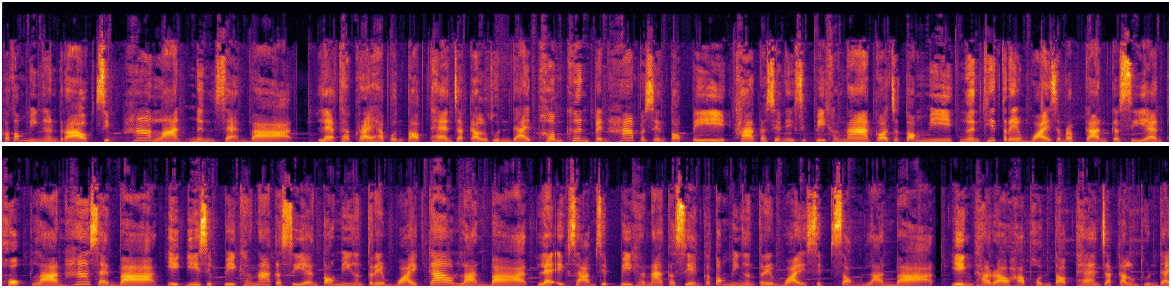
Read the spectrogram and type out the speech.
ก็ต้องมีเงินราว 15 ล้าน1แสนบาท และถ้าใครหาผลตอบแทนจากการลงทุนได้เพิ่มขึ้นเป็น 5%ต่อปี ถ้าเกษียณอีก 10 ปีข้างหน้าก็จะต้องมีเงินที่เตรียมไว้สำหรับการเกษียณ6ล้าน5แสนบาท อีก 20 ปีข้างหน้าเกษียณต้องมีเงินเตรียมไว้ 9 ล้านบาท และอีก 30 ปีข้างหน้าเกษียณก็ต้องมีเงินเตรียมไว้ 12 ล้านบาท ยิ่งถ้าเราหาผลตอบแทนจากการลงทุนได้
